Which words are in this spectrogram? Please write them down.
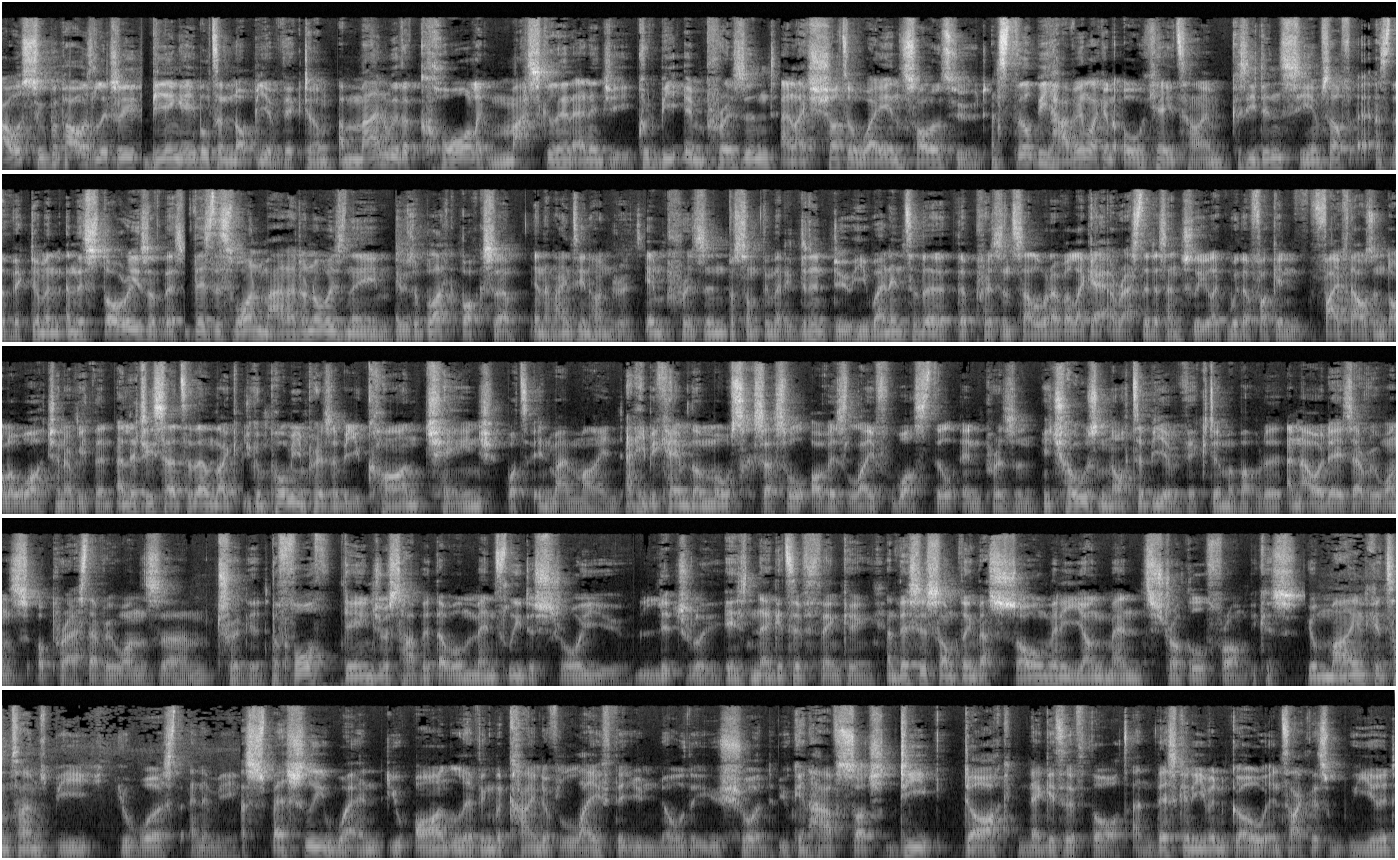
our superpowers, literally being able to not be a victim. A man with a core like masculine energy could be imprisoned and like shut away in solitude and still be having like an okay time because he didn't see himself as the victim. And, and there's stories of this. There's this one man, I don't know his name. He was a black boxer in the 1900s in prison for something that he didn't do. He went into the, the prison cell, whatever, like get arrested essentially, like with a fucking $5,000 watch and everything. And literally said to them, like, you can put me in prison, but you can't change what's in my mind. And he became the most successful of his life while still in prison. He chose not to be a victim about it. And nowadays everyone's oppressed, everyone's um, triggered. The fourth dangerous habit that will mentally destroy you, literally, is negative thinking. And this is something that so many young men struggle from because your mind can sometimes be your worst enemy, especially when you aren't living the kind of life that you know that you should. You can have such deep, dark, negative thought. And this can even go into like this weird,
